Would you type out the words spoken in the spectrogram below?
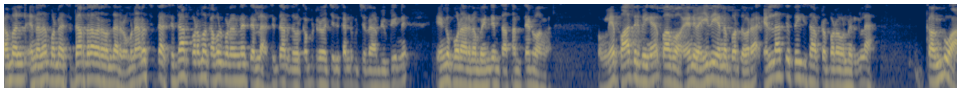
கமல் என்னதான் பண்ண சித்தார்த்தெலாம் வேறு வந்தார். ரொம்ப நேரம் சித்தா சித்தார்த் படமாக கமல் படம்னே தெரில சித்தார்த் ஒரு கம்ப்யூட்டர் வச்சுட்டு கண்டுபிடிச்சிடறேன் அப்படி இப்படின்னு எங்கே போனார்? நம்ம இந்தியன் தாத்தான்னு தேடுவாங்க. உங்களே பார்த்துருப்பீங்க. பார்ப்போம் anyway இது என்னை பொறுத்தவரை எல்லாத்தையும் தூக்கி சாப்பிட்ட படம் ஒன்று இருக்குல்ல? கங்குவா.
